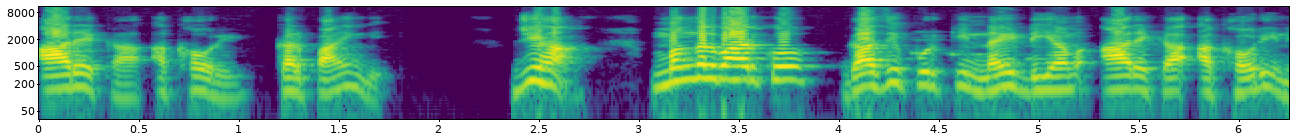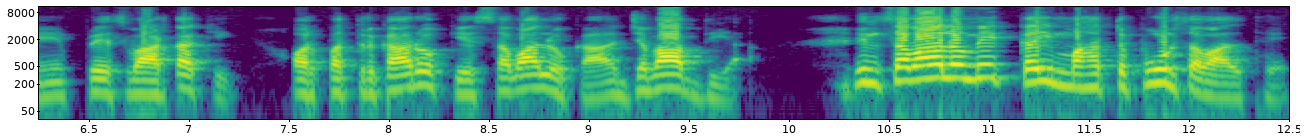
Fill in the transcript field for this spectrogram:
आर्य का अखौरी कर पाएँगी? जी हाँ, मंगलवार को गाजीपुर की नई डीएम आर्य का अखौरी ने प्रेस वार्ता की और पत्रकारों के सवालों का जवाब दिया। इन सवालों में कई महत्वपूर्ण सवाल थे।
